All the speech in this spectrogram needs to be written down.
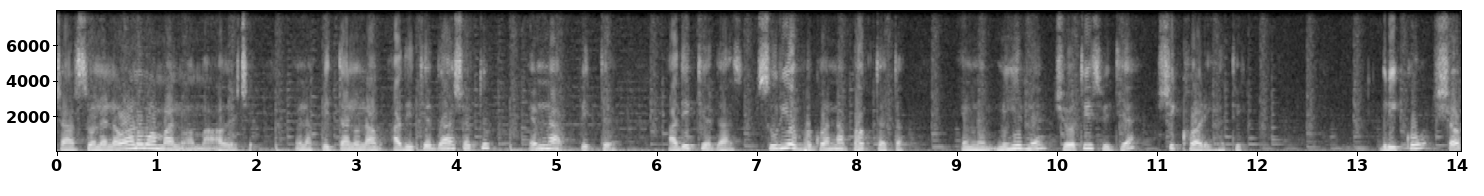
ચારસો ને નવ્વાણુંમાં માનવામાં આવે છે. એમના પિતાનું નામ આદિત્ય દાસ હતું. એમના પિતા આદિત્ય દાસ સૂર્ય ભગવાનના ભક્ત હતા. એમણે મિહિરને જ્યોતિષ વિદ્યા શીખવાડી હતી. ગ્રીકો, શક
